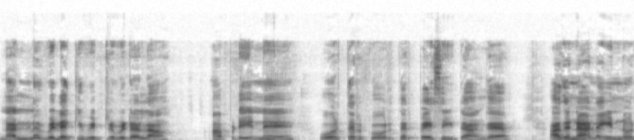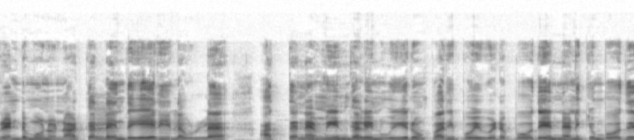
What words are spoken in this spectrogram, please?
நல்ல விலைக்கு விற்று விடலாம் அப்படின்னு ஒருத்தருக்கு ஒருத்தர் பேசிக்கிட்டாங்க அதனால் இன்னும் ரெண்டு மூணு நாட்களில் இந்த ஏரியில் உள்ள அத்தனை மீன்களின் உயிரும் பறி போய்விட போதேன்னு நினைக்கும்போது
